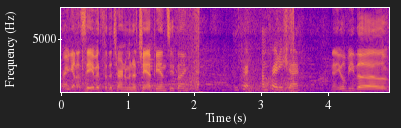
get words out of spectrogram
Are you gonna save it for the Tournament of Champions? You think? I'm, pre- I'm pretty sure. Now you'll be the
